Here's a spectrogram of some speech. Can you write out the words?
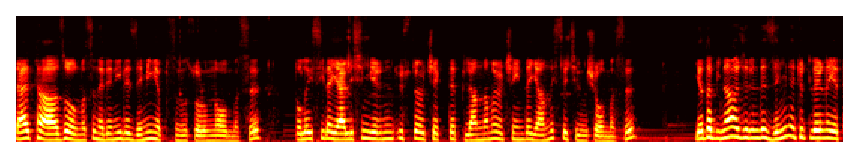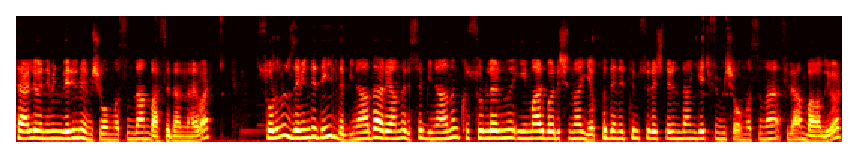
delta ağzı olması nedeniyle zemin yapısının sorunlu olması, dolayısıyla yerleşim yerinin üst ölçekte planlama ölçeğinde yanlış seçilmiş olması ya da bina özelinde zemin etütlerine yeterli önemin verilmemiş olmasından bahsedenler var. Sorunun zeminde değil de binada arayanlar ise binanın kusurlarını imar barışına, yapı denetim süreçlerinden geçmemiş olmasına filan bağlıyor.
